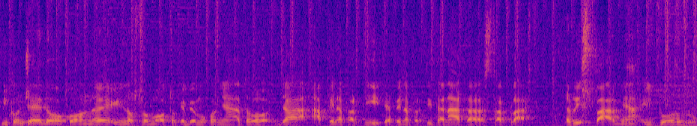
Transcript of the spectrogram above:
Mi concedo con il nostro motto che abbiamo coniato già appena partita, appena partita nata Star Plus, risparmia il tuo oro blu.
